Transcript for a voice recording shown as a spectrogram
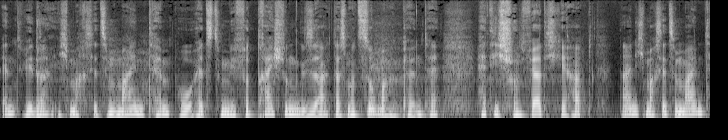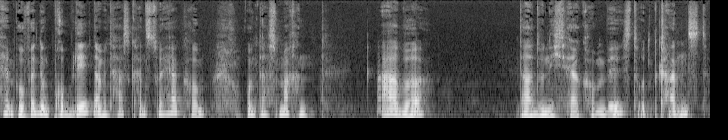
entweder ich mache es jetzt in meinem Tempo. Hättest du mir vor drei Stunden gesagt, dass man es so machen könnte, hätte ich es schon fertig gehabt. Nein, ich mache es jetzt in meinem Tempo. Wenn du ein Problem damit hast, kannst du herkommen und das machen. Aber da du nicht herkommen willst und kannst,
